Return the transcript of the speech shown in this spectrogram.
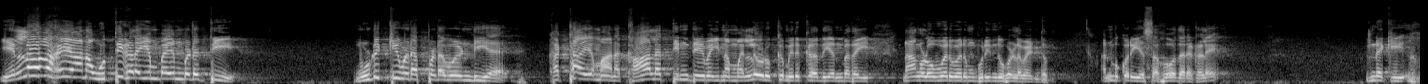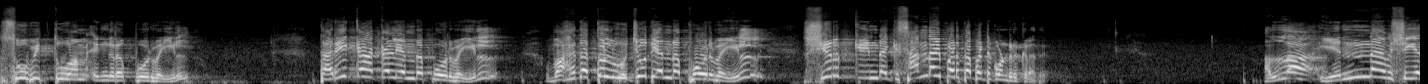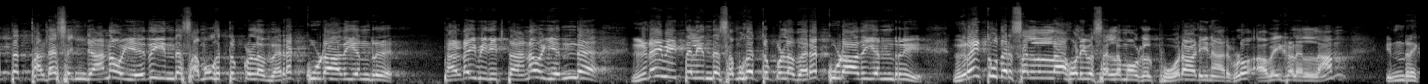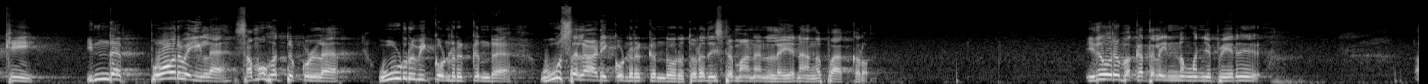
எல்லா வகையான உத்திகளையும் பயன்படுத்தி முடுக்கிவிடப்பட வேண்டிய கட்டாயமான காலத்தின் தேவை நம் எல்லோருக்கும் இருக்கிறது என்பதை நாங்கள் ஒவ்வொருவரும் புரிந்து கொள்ள வேண்டும். அன்புக்குரிய சகோதரர்களே இன்றைக்கு சூபித்துவம் என்கிற போர்வையில் தரிகாக்கள் என்ற போர்வையில் வஹதத்துல் உஜூத் என்ற போர்வையில் ஷிர்க் இன்றைக்கு சந்தைப்படுத்தப்பட்டு கொண்டிருக்கிறது. அல்லாஹ் என்ன விஷயத்தை தடை செஞ்சானோ எது இந்த சமூகத்துக்குள்ள வரக்கூடாது என்று தடை விதித்தானோ எந்த இணை வைத்தல் இந்த சமூகத்துக்குள்ள வரக்கூடாது என்று இறை தூதர் சல்லாஹ் ஒளிவு செல்லம் அவர்கள் போராடினார்களோ அவைகளெல்லாம் இன்றைக்கு இந்த போர்வையில் சமூகத்துக்குள்ள ஊடுருவி கொண்டிருக்கின்ற ஊசலாடி கொண்டிருக்கின்ற ஒரு துரதிர்ஷ்டமான நிலையை நாங்கள் பார்க்குறோம். இது ஒரு பக்கத்தில் இன்னும் கொஞ்சம் பேர்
